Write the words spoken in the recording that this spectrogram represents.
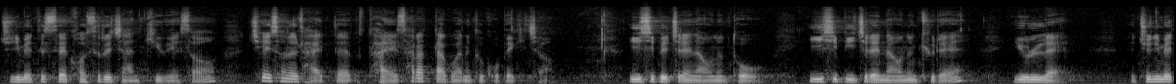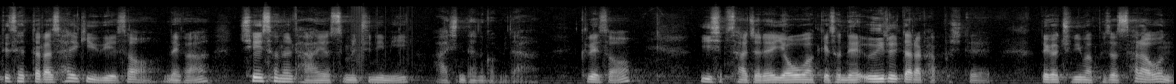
주님의 뜻에 거스르지 않기 위해서 최선을 다했다, 다해 살았다고 하는 그 고백이죠. 21절에 나오는 도, 22절에 나오는 규례, 율례, 주님의 뜻에 따라 살기 위해서 내가 최선을 다하였음을 주님이 아신다는 겁니다. 그래서 24절에 여호와께서 내 의를 따라 갚으시되 내가 주님 앞에서 살아온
